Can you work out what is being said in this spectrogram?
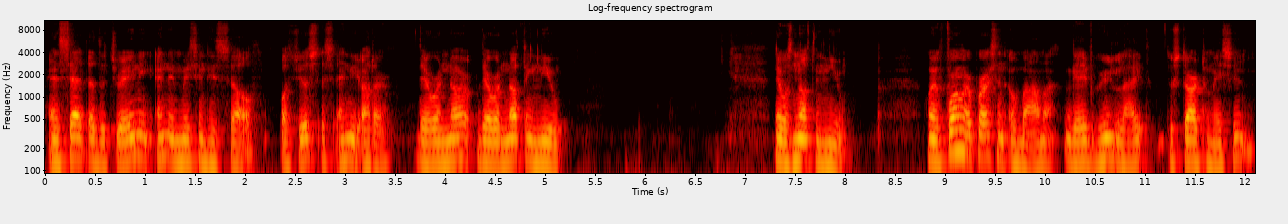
and said that the training and the mission itself was just as any other. There were no, there were nothing new. There was nothing new. When former President Obama gave green light to start the mission,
